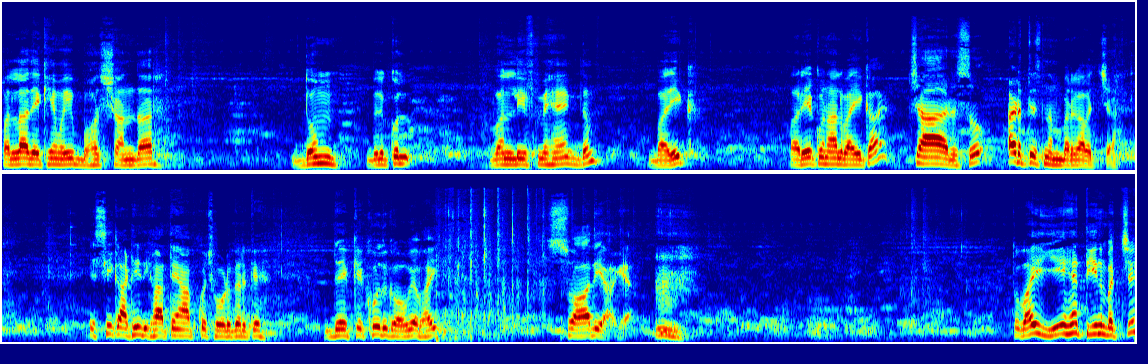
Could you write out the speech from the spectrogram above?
पल्ला देखें वही, बहुत शानदार। दुम, बिल्कुल वन लीफ में है, एकदम बारीक। और ये कुणाल भाई का चार सौ अड़तीस नंबर का बच्चा। इसकी काठी दिखाते हैं आपको छोड़ करके। देख के खुद कहोगे भाई, स्वाद ही आ गया। तो भाई, ये हैं तीन बच्चे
